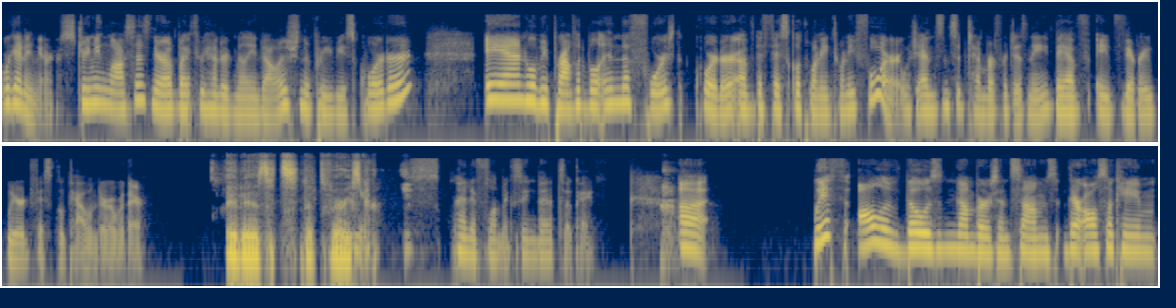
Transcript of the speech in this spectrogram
we're getting there. Streaming losses narrowed by $300 million from the previous quarter and will be profitable in the fourth quarter of the fiscal 2024, which ends in September for Disney. They have a very weird fiscal calendar over there. it is it's that's very Yeah. strange It's kind of flummoxing, but it's okay. Uh, with all of those numbers and sums, there also came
